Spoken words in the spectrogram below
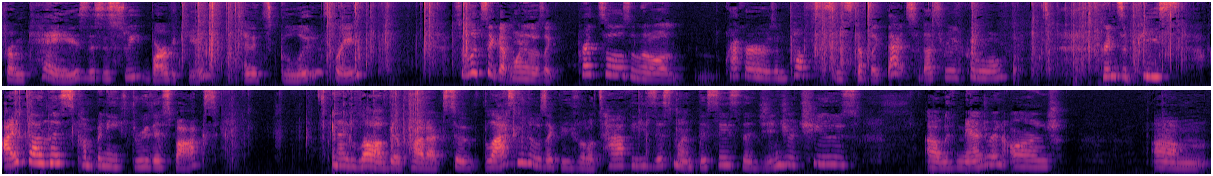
from Kay's. This is sweet barbecue, and it's gluten-free. So it looks like one of those like pretzels and little crackers and puffs and stuff like that. So that's really cool. Prince of Peace. I found this company through this box and I love their products. So last month it was like these little taffies. This month this is the ginger chews uh, with mandarin orange. Um,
